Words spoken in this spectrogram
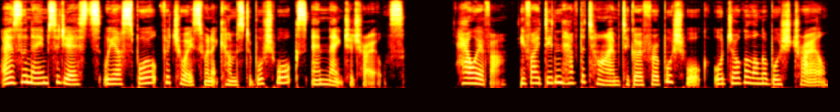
As the name suggests, we are spoilt for choice when it comes to bushwalks and nature trails. However, if I didn't have the time to go for a bushwalk or jog along a bush trail,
